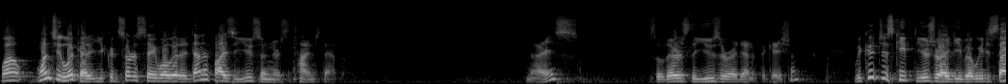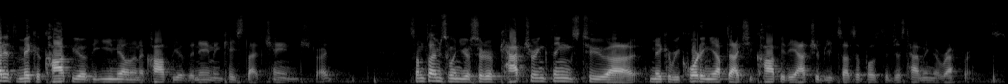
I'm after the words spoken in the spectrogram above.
Well, once you look at it, you could sort of say, well, it identifies a user and there's a timestamp. Nice. So there's the user identification. We could just keep the user ID, but we decided to make a copy of the email and a copy of the name in case that changed, right? Sometimes when you're sort of capturing things to uh, make a recording, you have to actually copy the attributes as opposed to just having a reference.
